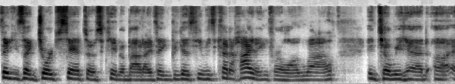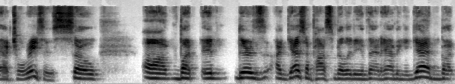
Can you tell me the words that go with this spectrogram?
things like George Santos came about, I think, because he was kind of hiding for a long while until we had uh, actual races. So, uh, but it, there's, I guess, a possibility of that happening again. But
